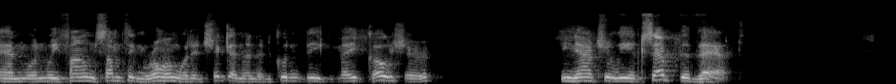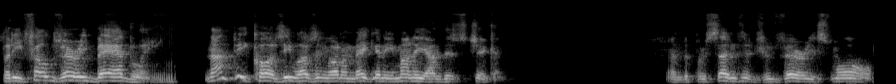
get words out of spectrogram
And when we found something wrong with a chicken and it couldn't be made kosher, he naturally accepted that. But he felt very badly, not because he wasn't going to make any money on this chicken. And the percentage was very small,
